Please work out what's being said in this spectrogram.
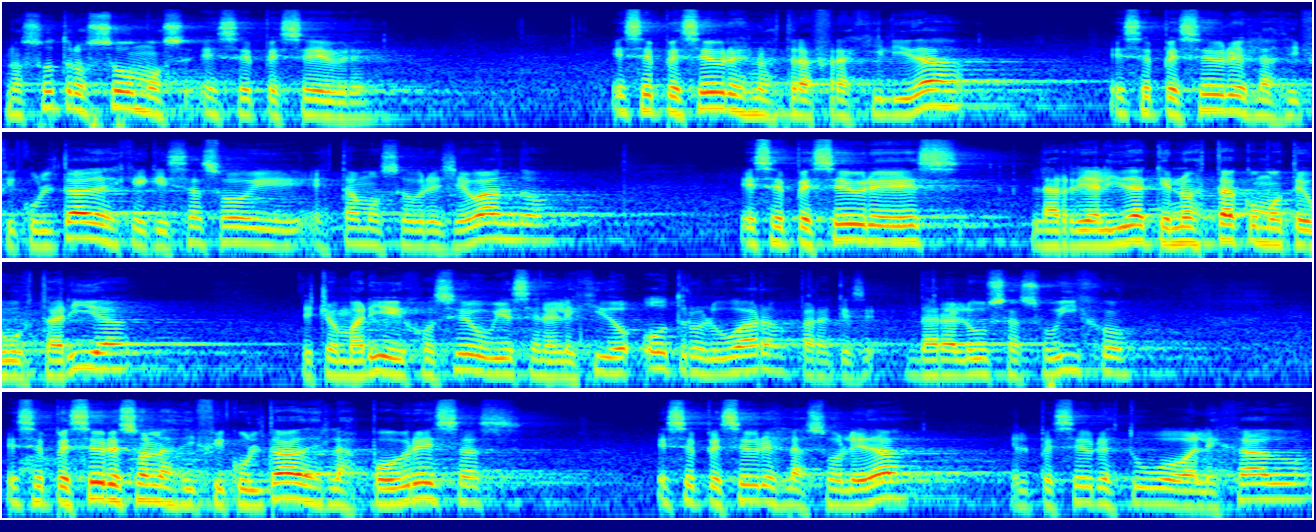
Nosotros somos ese pesebre. Ese pesebre es nuestra fragilidad, ese pesebre es las dificultades que quizás hoy estamos sobrellevando, ese pesebre es la realidad que no está como te gustaría, de hecho, María y José hubiesen elegido otro lugar para que dar a luz a su hijo. Ese pesebre son las dificultades, las pobrezas. Ese pesebre es la soledad. El pesebre estuvo alejado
